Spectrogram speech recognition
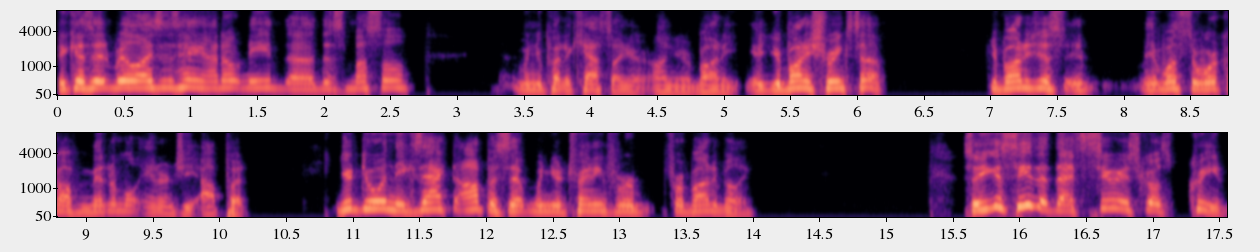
because it realizes, hey, I don't need uh, this muscle. When you put a cast on your on your body, your body shrinks up. Your body just it, it wants to work off minimal energy output. You're doing the exact opposite when you're training for for bodybuilding. So you can see that that serious growth creed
